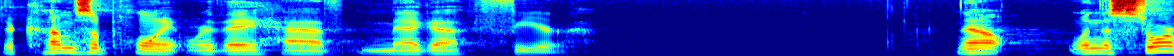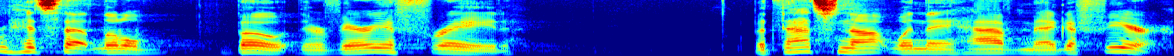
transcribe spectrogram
There comes a point where they have mega fear. Now, when the storm hits that little boat, they're very afraid, but that's not when they have mega fear,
